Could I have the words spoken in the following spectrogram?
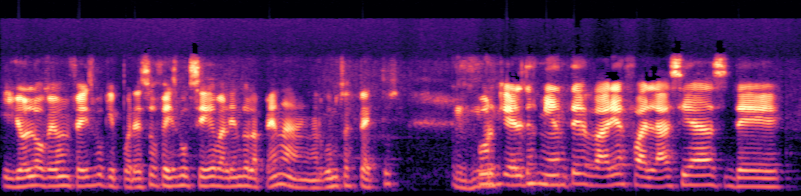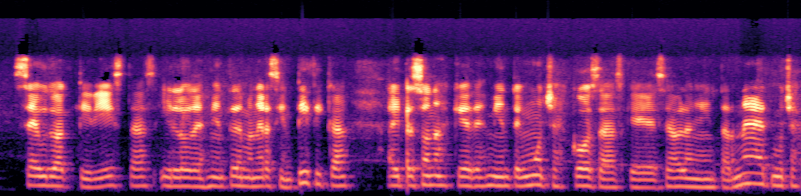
y yo lo veo en Facebook y por eso Facebook sigue valiendo la pena en algunos aspectos. Porque él desmiente varias falacias de pseudoactivistas y lo desmiente de manera científica. Hay personas que desmienten muchas cosas que se hablan en Internet, muchas,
